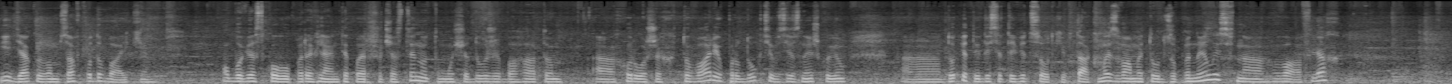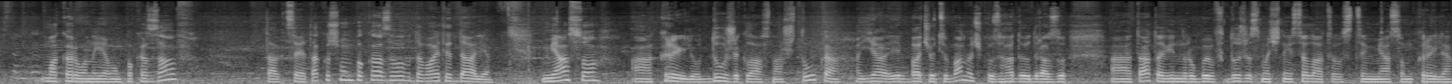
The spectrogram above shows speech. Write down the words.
і дякую вам за вподобайки. Обов'язково перегляньте першу частину, тому що дуже багато хороших товарів, продуктів зі знижкою до 50%. Так, ми з вами тут зупинились на вафлях. Макарони я вам показав. Так, це я також вам показував. Давайте далі. М'ясо а, крилю дуже класна штука. Я як бачу цю баночку, згадую одразу а, тата. Він робив дуже смачний салат з цим м'ясом криля.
